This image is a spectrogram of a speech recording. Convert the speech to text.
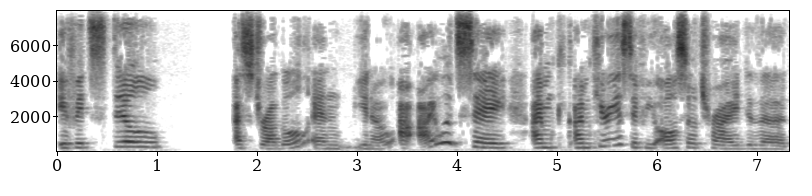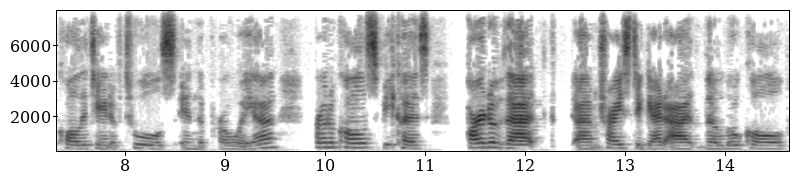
If it's still a struggle and you know I, I, would say i'm i'm curious if you also tried the qualitative tools in the ProWEA protocols because part of that um, tries to get at the local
